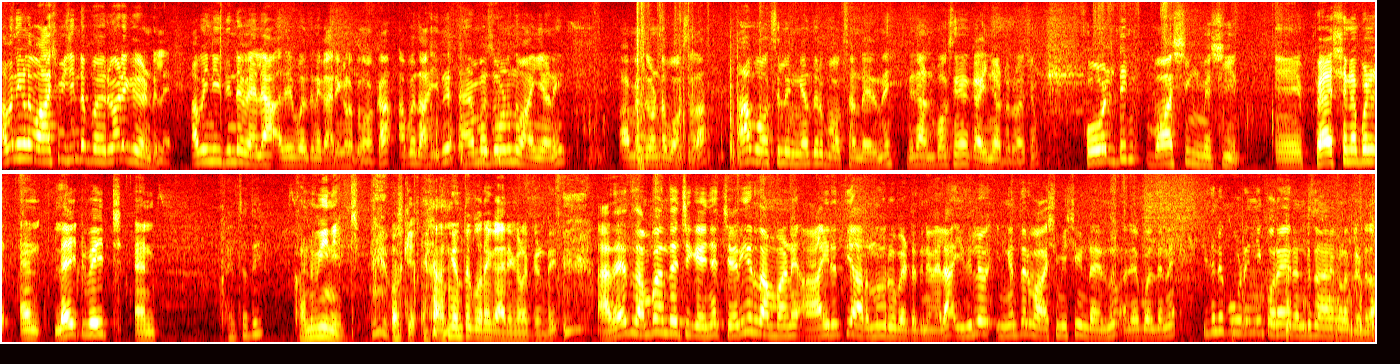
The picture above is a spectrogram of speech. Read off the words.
അപ്പോൾ നിങ്ങൾ വാഷിംഗ് മെഷീന്റെ പരിപാടിയൊക്കെ കണ്ടില്ലേ? അപ്പോൾ ഇനി ഇതിന്റെ വില അതേപോലെ തന്നെ കാര്യങ്ങളൊക്കെ നോക്കാം. അപ്പോൾ ഇതാ ഇത് ആമസോണിൽ നിന്ന് വാങ്ങിയാണ്. ആമസോണിന്റെ ബോക്സ് അതാ. ആ ബോക്സിൽ ഇങ്ങനത്തെ ഒരു ബോക്സ് ഉണ്ടായിരുന്നു. ഇതിന്റെ അൺബോക്സിംഗ് ഒക്കെ കഴിഞ്ഞാട്ടോ ഒരു പ്രാവശ്യം. Folding washing machine fashionable and lightweight and convenient okay അങ്ങനത്തെ കുറേ കാര്യങ്ങളൊക്കെ ഉണ്ട്. അതായത് സംഭവം എന്താ വെച്ച് കഴിഞ്ഞാൽ ചെറിയൊരു സംഭവമാണ് ആയിരത്തി അറുന്നൂറ് രൂപ ഇതിന് വില. ഇതിൽ ഇങ്ങനത്തെ ഒരു വാഷിംഗ് മെഷീൻ ഉണ്ടായിരുന്നു. അതേപോലെ തന്നെ ഇതിന്റെ കൂടെ ഇനി കുറേ രണ്ട് സാധനങ്ങളൊക്കെ ഉണ്ട്.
